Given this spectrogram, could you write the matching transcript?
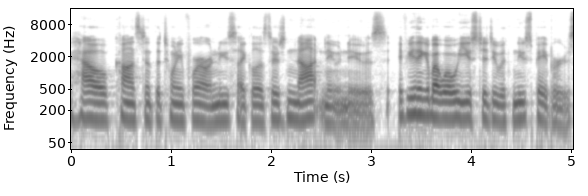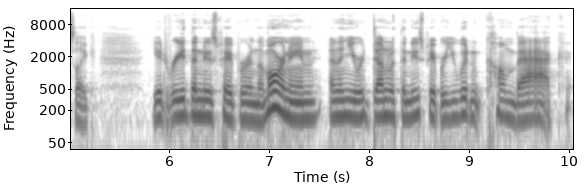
how constant the 24 hour news cycle is, there's not new news. If you think about what we used to do with newspapers, like you'd read the newspaper in the morning and then you were done with the newspaper, you wouldn't come back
